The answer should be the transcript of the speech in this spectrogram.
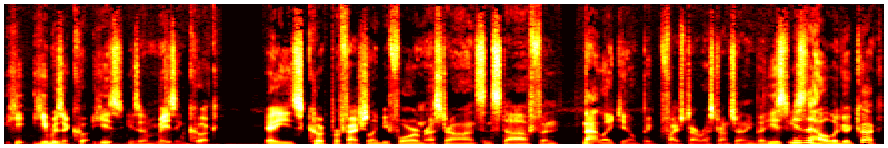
he he was a cook. He's he's an amazing cook. Yeah, he's cooked professionally before in restaurants and stuff, and not like you know big five star restaurants or anything. But he's he's a hell of a good cook.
